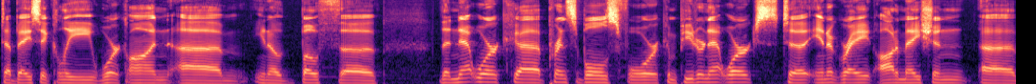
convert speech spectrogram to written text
to basically work on, um, you know, both the network uh, principles for computer networks to integrate automation uh,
